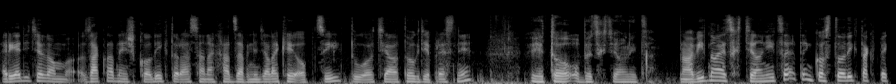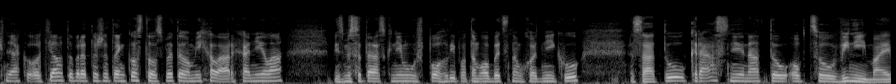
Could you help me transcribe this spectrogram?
riaditeľom základnej školy, ktorá sa nachádza v nedalekej obci, tu odtiaľto, kde presne? Je to obec Chtelnica. No a vidno aj z Chtelnice ten kostolík tak pekne ako odtiaľto, pretože ten kostol svätého Michala Archaniela, my sme sa teraz k nemu už pohli po tom obecnom chodníku, sa tu krásne nad tou obcou vyníma, aj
